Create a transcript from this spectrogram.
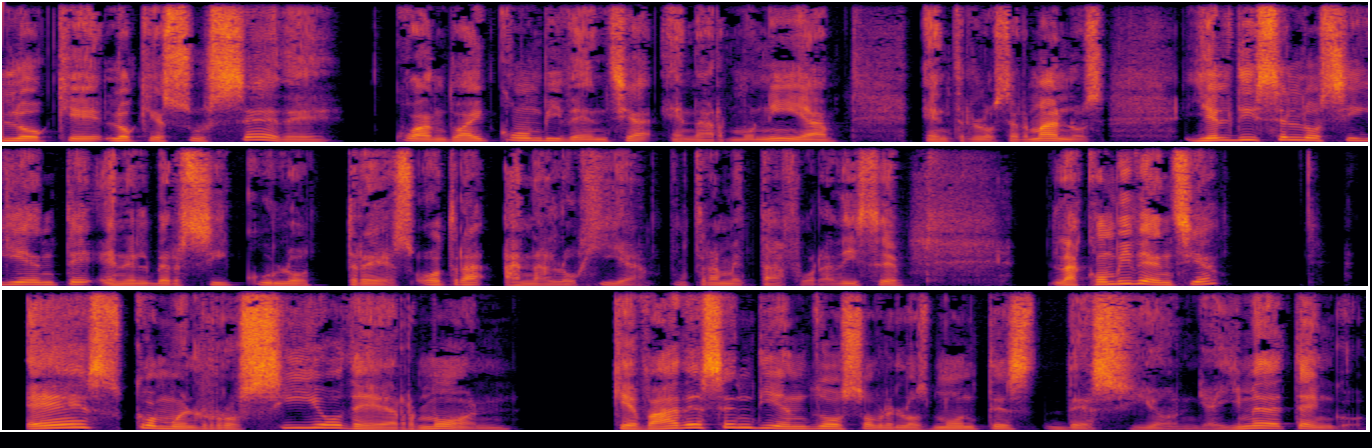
lo que, lo que sucede cuando hay convivencia en armonía entre los hermanos. Y él dice lo siguiente en el versículo 3, otra analogía, otra metáfora. Dice, la convivencia es como el rocío de Hermón que va descendiendo sobre los montes de Sión. Y ahí me detengo,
